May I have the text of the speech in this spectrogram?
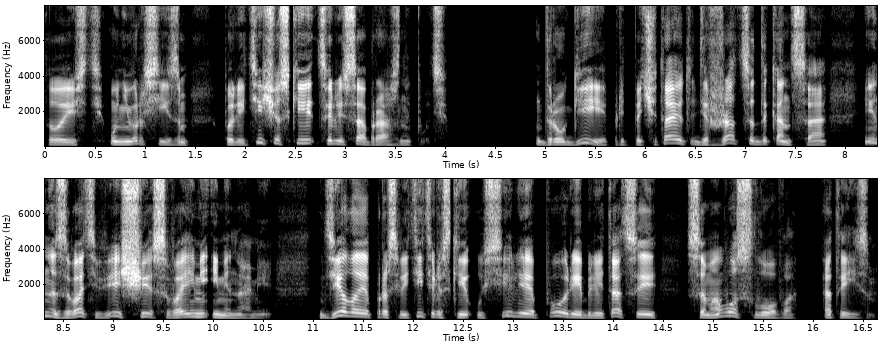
то есть универсизм, политически целесообразный путь. Другие предпочитают держаться до конца и называть вещи своими именами, делая просветительские усилия по реабилитации самого слова «атеизм».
